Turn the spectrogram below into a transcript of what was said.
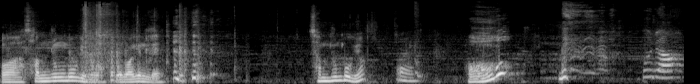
와 삼중복이네 대박인데 삼중복이야? 어. 어? 보자.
